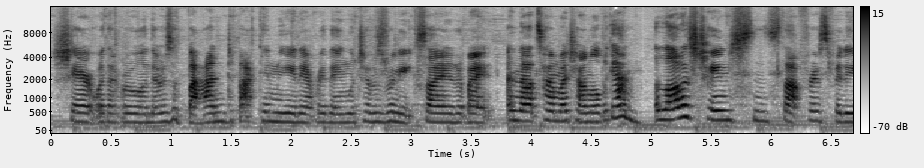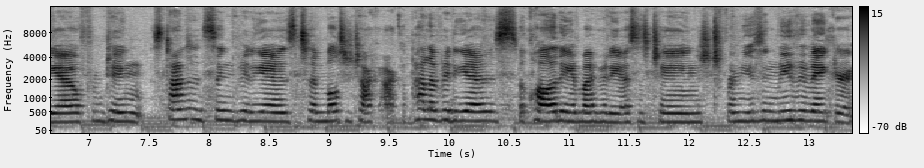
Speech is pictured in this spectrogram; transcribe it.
share it with everyone. There was a band backing me and everything, which I was really excited about, and that's how my channel began. A lot has changed since that first video, from doing stand and sing videos to multi-track a cappella videos. The quality of my videos has changed, from using Movie Maker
